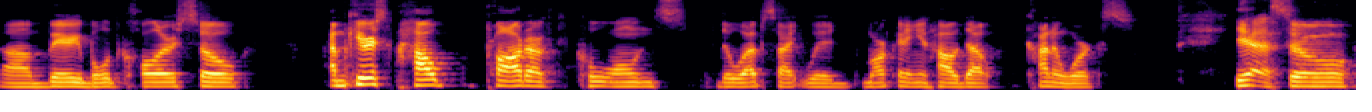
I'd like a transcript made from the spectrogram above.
um, very bold colors. So I'm curious how product co-owns the website with marketing and how that kind of works. Yeah, so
